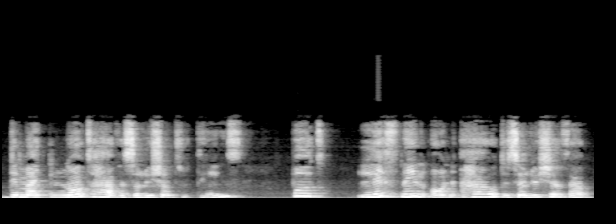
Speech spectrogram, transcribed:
They might not have a solution to things, but listening on how the solutions are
